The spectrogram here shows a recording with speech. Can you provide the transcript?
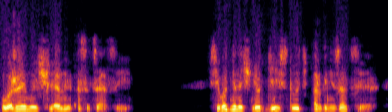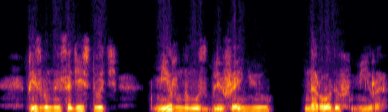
«Уважаемые члены ассоциации!» Сегодня начнет действовать организация, призванная содействовать мирному сближению народов мира.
